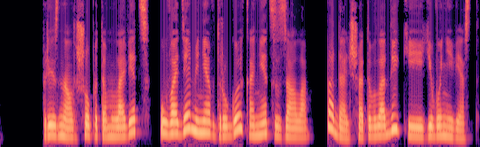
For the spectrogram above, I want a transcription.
признал шепотом ловец, уводя меня в другой конец зала, подальше от владыки и его невест.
